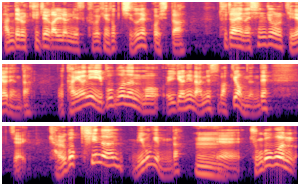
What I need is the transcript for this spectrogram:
반대로 규제 관련 리스크가 계속 지속될 것이다. 투자에는 신중을 기해야 된다. 뭐 당연히 이 부분은 뭐 의견이 나뉠 수밖에 없는데 이제 결국 키는 미국입니다. 음. 예, 중국은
